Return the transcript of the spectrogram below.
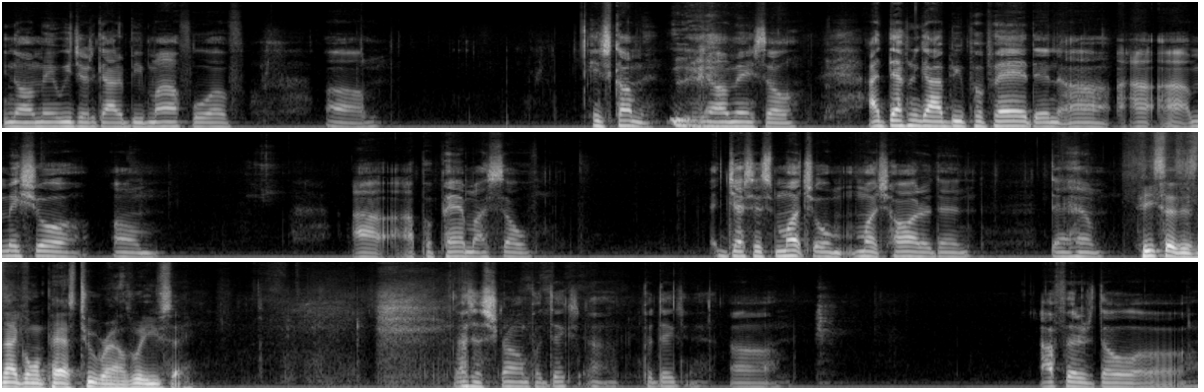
you know what I mean? We just got to be mindful of um, he's coming. You know what I mean? So I definitely got to be prepared and uh, I, I, make sure um, I, I prepare myself just as much or much harder than than him. He says it's not going past two rounds. What do you say? That's a strong prediction. Uh, prediction. Uh, I feel as though uh,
